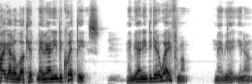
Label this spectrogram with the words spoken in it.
I got to look at maybe I need to quit these. Maybe I need to get away from them. Maybe, you know,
